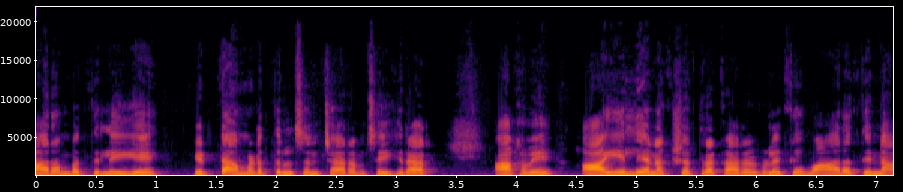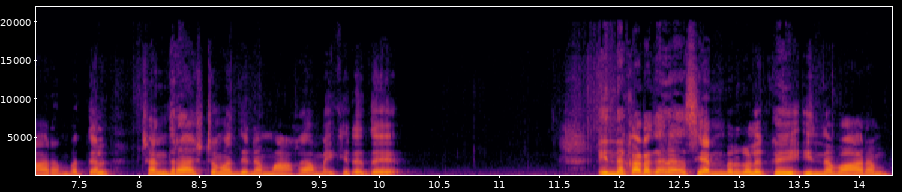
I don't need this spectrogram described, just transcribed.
ஆரம்பத்திலேயே எட்டாம் இடத்தில் சஞ்சாரம் செய்கிறார். ஆகவே ஆயில்ய நட்சத்திரக்காரர்களுக்கு வாரத்தின் ஆரம்பத்தில் சந்திராஷ்டம தினமாக அமைகிறது. இந்த கடகராசி அன்பர்களுக்கு இந்த வாரம்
